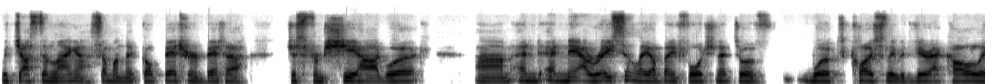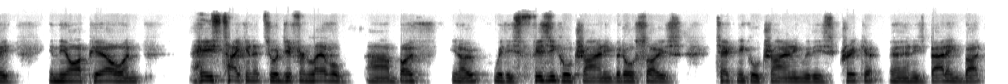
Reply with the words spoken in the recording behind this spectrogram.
with Justin Langer, someone that got better and better just from sheer hard work. Um, and and now recently, I've been fortunate to have worked closely with Virat Kohli in the IPL, and he's taken it to a different level, um, both you know with his physical training, but also his technical training with his cricket and his batting. But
